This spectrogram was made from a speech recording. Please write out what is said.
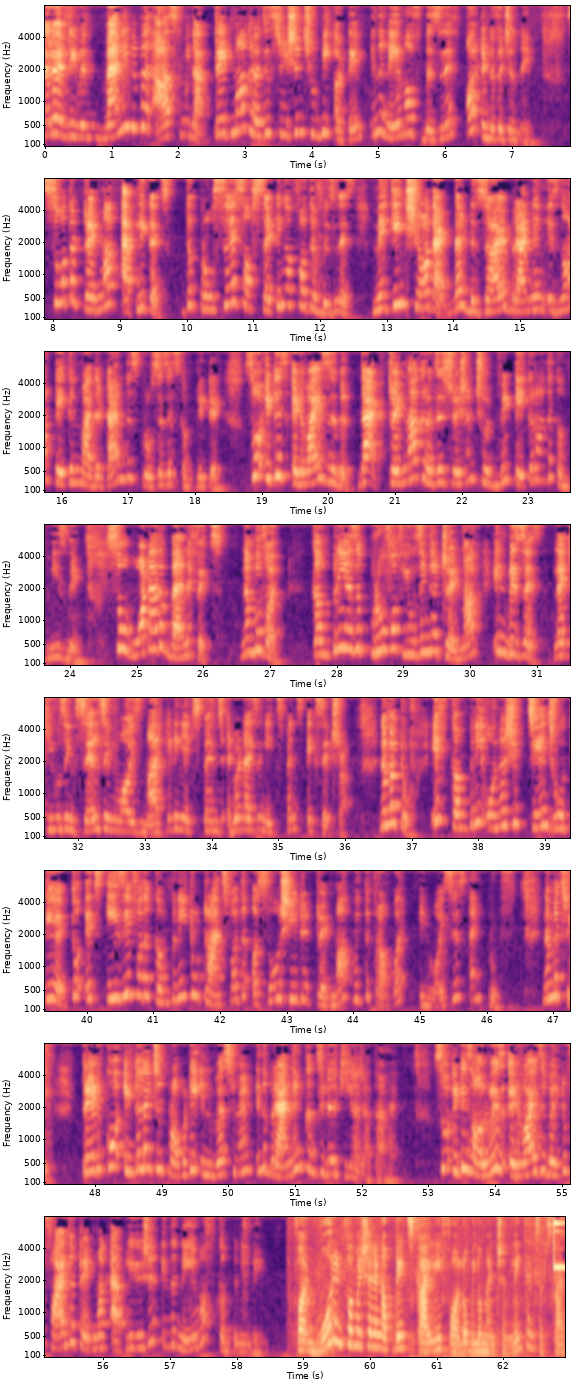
Hello everyone. Many people ask me that trademark registration should be attained in the name of business or individual name. So the trademark applicants, the process of setting up for the business, making sure that the desired brand name is not taken by the time this process is completed. So it is advisable that trademark registration should be taken on the company's name. So what are the benefits? Number one, company has a proof of using their trademark in business like using sales invoice marketing expense advertising expense etc number 2 if company ownership change hoti hai to it's easy for the company to transfer the associated trademark with the proper invoices and proof number 3 trade को intellectual property investment in the brand name consider किया जाता है So it is always advisable to file the trademark application in the name of company name. For more information and updates, kindly follow below mentioned link and subscribe.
